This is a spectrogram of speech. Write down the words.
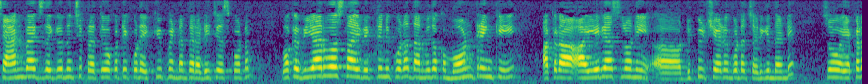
శాండ్ బ్యాగ్స్ దగ్గర నుంచి ప్రతి ఒక్కటి కూడా ఎక్విప్మెంట్ అంతా రెడీ చేసుకోవటం. ఒక విఆర్ఓ స్థాయి వ్యక్తిని కూడా దాని మీద ఒక మానిటరింగ్కి అక్కడ ఆ ఏరియాస్లోని డిప్యూట్ చేయడం కూడా జరిగిందండి. సో ఎక్కడ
